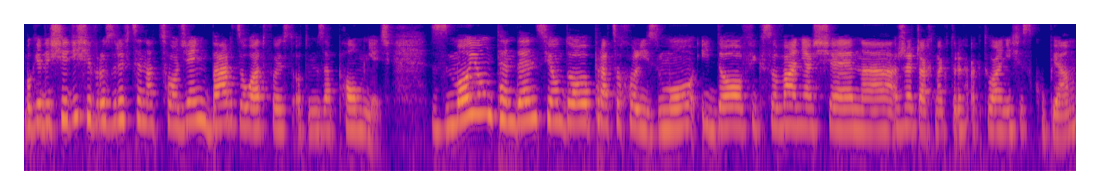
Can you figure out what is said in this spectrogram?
bo kiedy siedzi się w rozrywce na co dzień, bardzo łatwo jest o tym zapomnieć. Z moją tendencją do pracoholizmu i do fiksowania się na rzeczach, na których aktualnie się skupiam,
